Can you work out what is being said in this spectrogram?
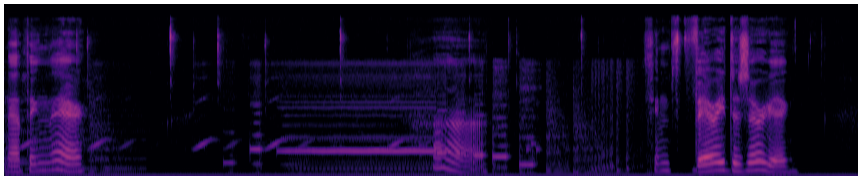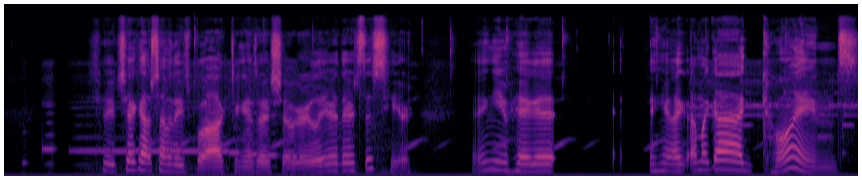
Nothing there. Seems very deserted. So you check out some of these blocks, and as I showed earlier, there's this here. And you hit it, and you're like, oh my god, coins!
